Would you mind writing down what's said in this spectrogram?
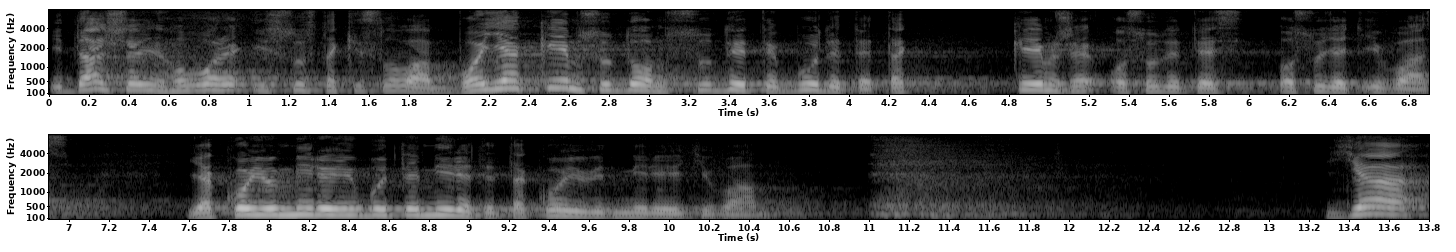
І далі Він говорить Ісус такі слова: бо яким судом судити будете, таким же осудитесь, осудять і вас. Якою мірою будете міряти, такою відміряють і вам. Я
